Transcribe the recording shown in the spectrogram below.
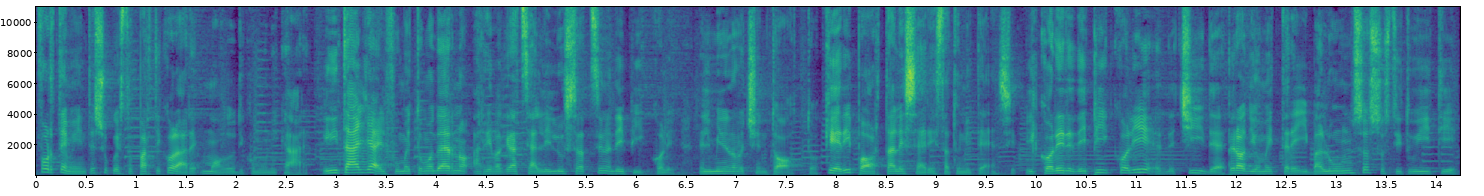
fortemente su questo particolare modo di comunicare. In Italia il fumetto moderno arriva grazie all'illustrazione dei piccoli nel 1908 che riporta le serie statunitensi. Il Corriere dei Piccoli decide però di omettere i balloons sostituiti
